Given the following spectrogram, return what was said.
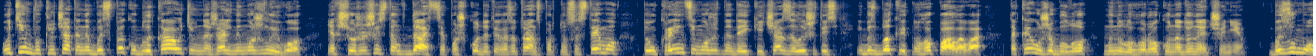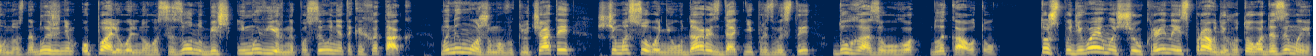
Утім, виключати небезпеку блекаутів, на жаль, неможливо. Якщо рашистам вдасться пошкодити газотранспортну систему, то українці можуть на деякий час залишитись і без блакитного палива. Таке уже було минулого року на Донеччині. Безумовно, з наближенням опалювального сезону більш імовірне посилення таких атак. Ми не можемо виключати, що масовані удари здатні призвести до газового блекауту. Тож сподіваємось, що Україна і справді готова до зими.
